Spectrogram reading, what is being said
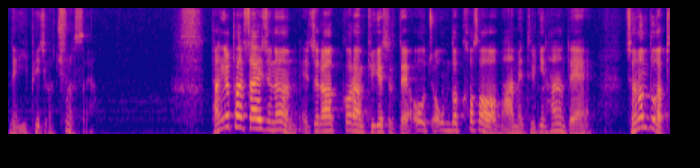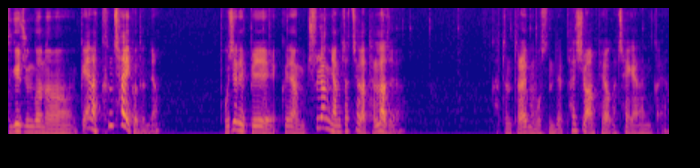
네 2페이지가 줄었어요 방열판 사이즈는 에즈락 거랑 비교했을 때 어, 조금 더 커서 마음에 들긴 하는데 전원부가 두 개 준 거는 꽤나 큰 차이거든요. 보시다시피 그냥 출력량 자체가 달라져요. 같은 driver MOS인데 80A가 차이가 나니까요.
